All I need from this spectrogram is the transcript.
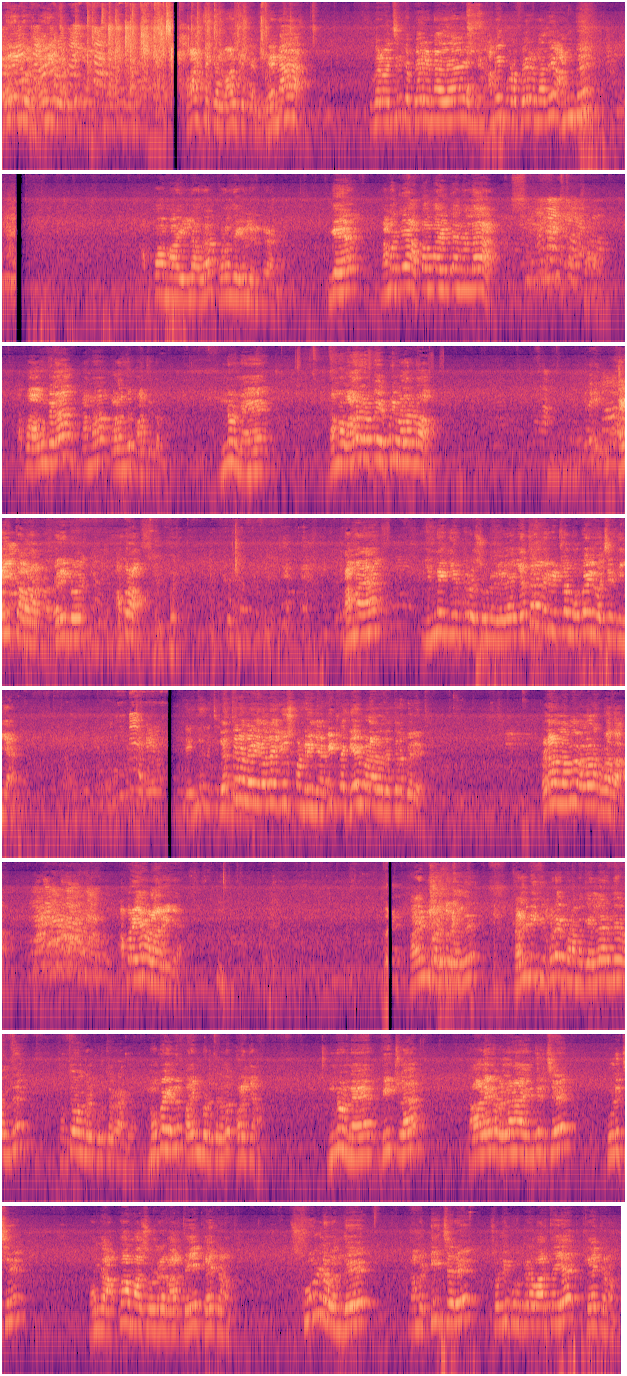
வெரி குட் வெரி குட் வாழ்த்துக்கள் வாழ்த்துக்கள். ஏன்னா இவர் வச்சிருக்க பேர் என்னது? அமைப்போட பேர் என்னது? அன்பு. அப்பா அம்மா இல்லாத குழந்தைகள் இருக்கிறாங்க. இங்க நமக்கு அப்பா அம்மா இருக்காங்கல்ல? அப்ப அவங்கள நம்ம வளர்ந்து பார்த்துக்கணும். இன்னொன்னு நம்ம வளர்றப்ப எப்படி வளரணும்? ஹைட்டா வளரணும். வெரி குட் அப்புறம் நம்ம இன்னைக்கு இருக்கிற சூழ்நிலையில எத்தனை பேர் வீட்டுல மொபைல் வச்சிருக்கீங்க? எத்தனை பேர் இதெல்லாம் யூஸ் பண்றீங்க? வீட்ல கேம் விளையாடுறது எத்தனை பேர்? விளையாடலாமா? விளையாடக்கூடாதா? அப்புறம் ஏன் விளையாடுறீங்க? பயன்படுத்துறது கல்விக்கு கூட இப்போ நமக்கு எல்லாருமே வந்து புத்தகங்கள் கொடுத்துட்றாங்க. மொபைலு பயன்படுத்துறத குறைக்கணும். இன்னொன்று வீட்டில் காலையில் வெள்ளனா எந்திரிச்சு குளிச்சு உங்கள் அப்பா அம்மா சொல்கிற வார்த்தையை கேட்கணும். ஸ்கூலில் வந்து நம்ம டீச்சரு சொல்லி கொடுக்குற வார்த்தையை கேட்கணும்.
